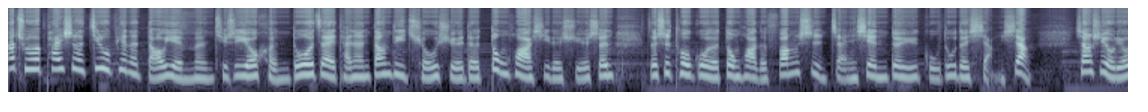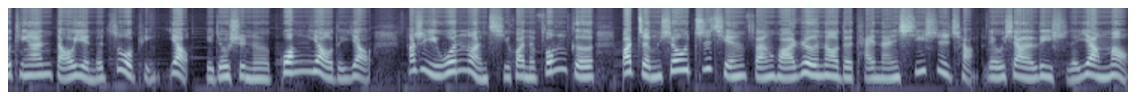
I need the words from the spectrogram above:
那除了拍摄纪录片的导演们，其实有很多在台南当地求学的动画系的学生，则是透过了动画的方式展现对于古都的想象。像是有刘庭安导演的作品《耀》，也就是呢光耀的耀，它是以温暖奇幻的风格，把整修之前繁华热闹的台南西市场留下了历史的样貌。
